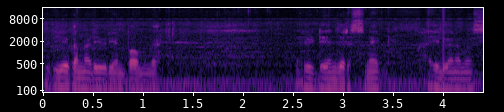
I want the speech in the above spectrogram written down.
பெரிய கண்ணாடி விரியன் பாம்புங்க very dangerous snake highly venomous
